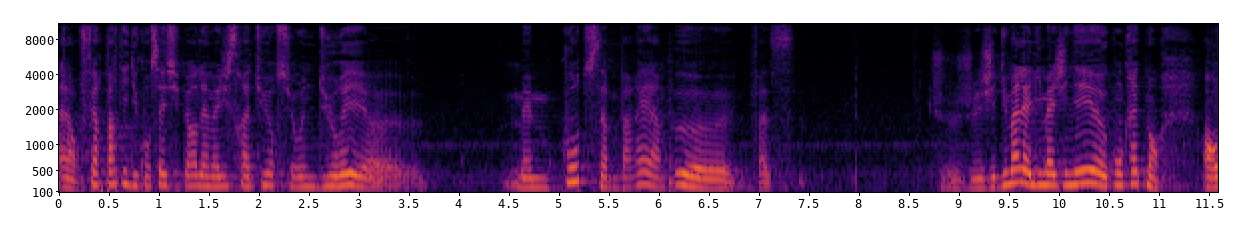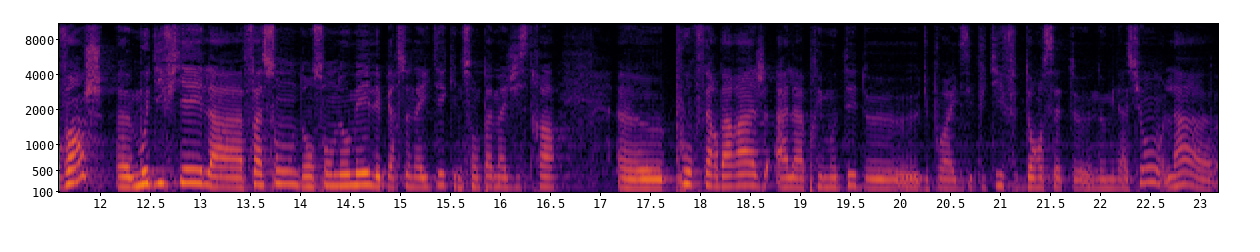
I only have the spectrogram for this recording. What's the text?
alors, faire partie du Conseil supérieur de la magistrature sur une durée euh, même courte, ça me paraît un peu... Euh, j'ai du mal à l'imaginer concrètement. En revanche, modifier la façon dont sont nommées les personnalités qui ne sont pas magistrats euh, pour faire barrage à la primauté du pouvoir exécutif dans cette nomination, là, euh,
